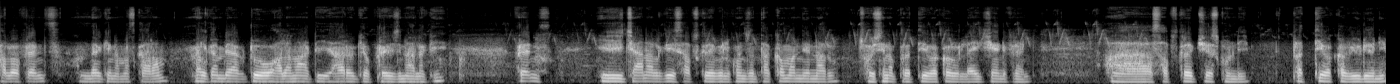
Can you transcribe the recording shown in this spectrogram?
హలో ఫ్రెండ్స్ అందరికీ నమస్కారం. వెల్కమ్ బ్యాక్ టు అలనాటి ఆరోగ్య ప్రయోజనాలకి. ఫ్రెండ్స్ ఈ ఛానల్కి సబ్స్క్రైబర్లు కొంచెం తక్కువ మంది ఉన్నారు. చూసిన ప్రతి ఒక్కరు లైక్ చేయండి ఫ్రెండ్స్ సబ్స్క్రైబ్ చేసుకోండి ప్రతి ఒక్క వీడియోని.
